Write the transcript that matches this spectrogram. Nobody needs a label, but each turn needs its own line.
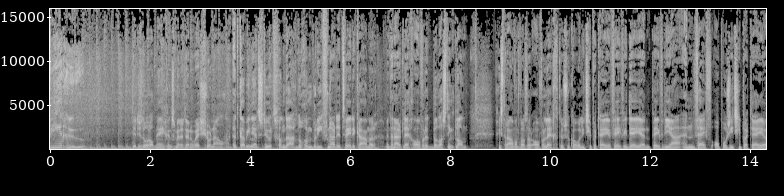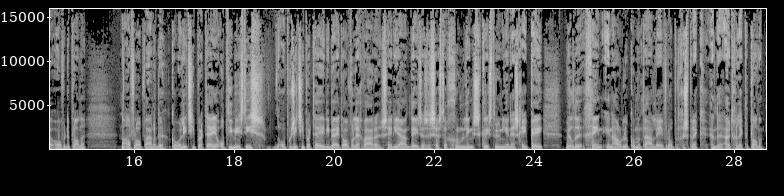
4 uur.
Dit is Doral Negens met het NOS-journaal. Het kabinet stuurt vandaag nog een brief naar de Tweede Kamer... met een uitleg over het belastingplan. Gisteravond was er overleg tussen coalitiepartijen VVD en PvdA... en vijf oppositiepartijen over de plannen. Na afloop waren de coalitiepartijen optimistisch. De oppositiepartijen die bij het overleg waren, CDA, D66, GroenLinks, ChristenUnie en SGP, wilden geen inhoudelijk commentaar leveren op het gesprek en de uitgelekte plannen.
